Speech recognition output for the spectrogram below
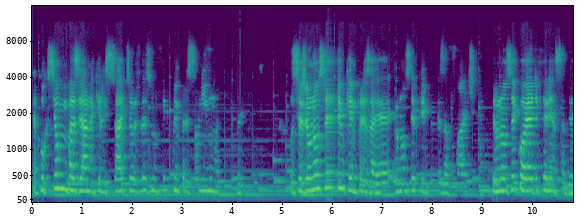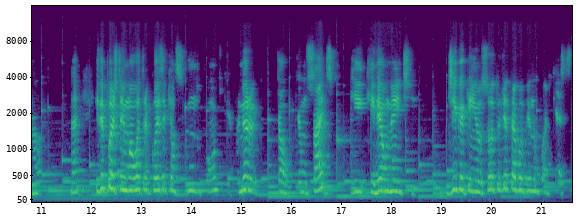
é porque se eu me basear naquele site, eu às vezes não fico com impressão nenhuma. Ou seja, eu não sei o que a empresa é, eu não sei o que a empresa faz, eu não sei qual é a diferença dela. Né? E depois tem uma outra coisa que é um segundo ponto, que é, primeiro, então, tem um site que, que realmente diga quem eu sou. Outro dia eu estava ouvindo um podcast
